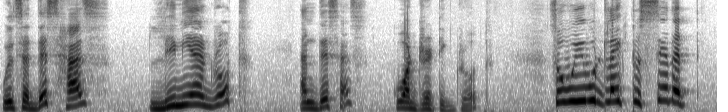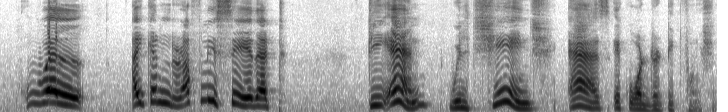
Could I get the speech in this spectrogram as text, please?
we will say this has linear growth and this has quadratic growth. So, we would like to say that well I can roughly say that T n will change as a quadratic function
